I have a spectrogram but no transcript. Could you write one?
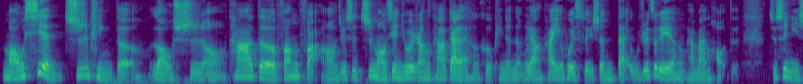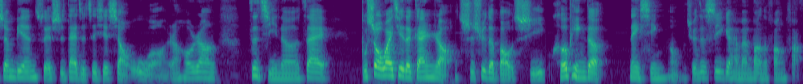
毛线织品的老师哦，他的方法哦，就是织毛线就会让他带来很和平的能量，他也会随身带。我觉得这个也很还蛮好的，就是你身边随时带着这些小物哦，然后让自己呢在不受外界的干扰，持续的保持和平的内心哦，我觉得是一个还蛮棒的方法。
